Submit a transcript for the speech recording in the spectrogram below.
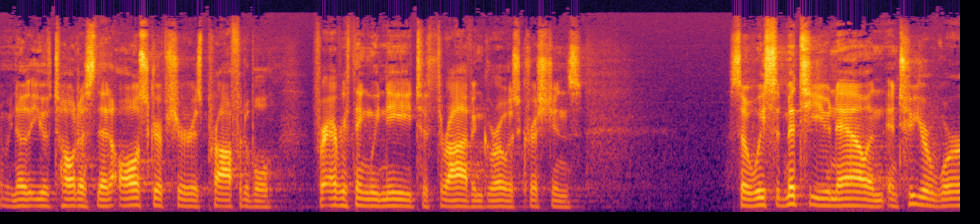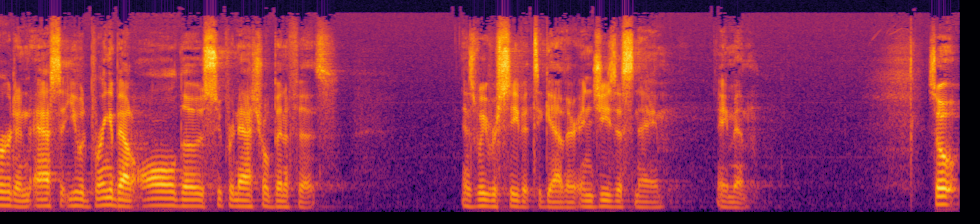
And we know that you have taught us that all Scripture is profitable for everything we need to thrive and grow as Christians. So we submit to you now and, and to your word and ask that you would bring about all those supernatural benefits as we receive it together. In Jesus' name, amen. So,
